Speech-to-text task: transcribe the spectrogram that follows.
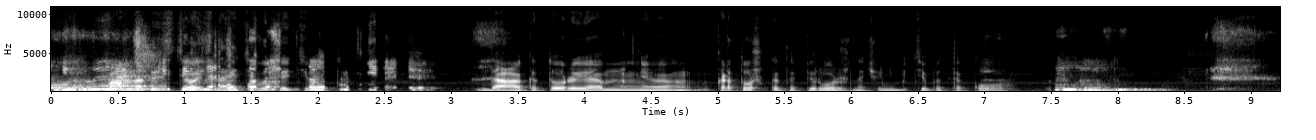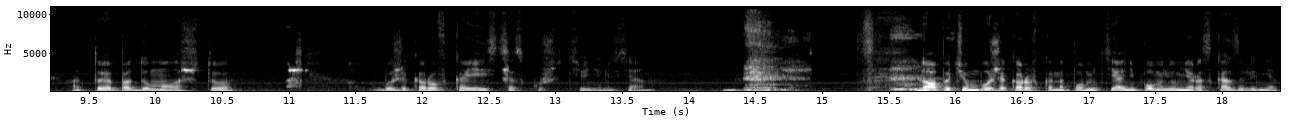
Они, Вам надо сделать, знаете, вот эти вот... Да, которые э, картошка-то пирожная, что-нибудь типа такого. А то я подумала, что божья коровка есть, а скушать ее нельзя. Ну а почему божья коровка? Напомните, я не помню, вы мне рассказывали, нет?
